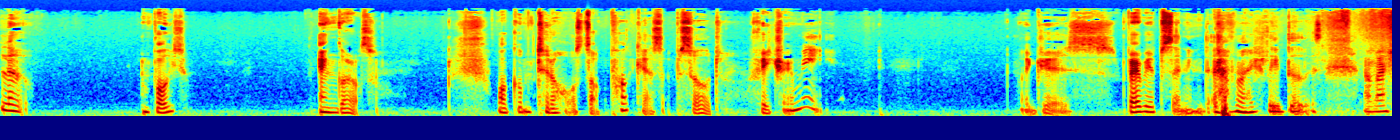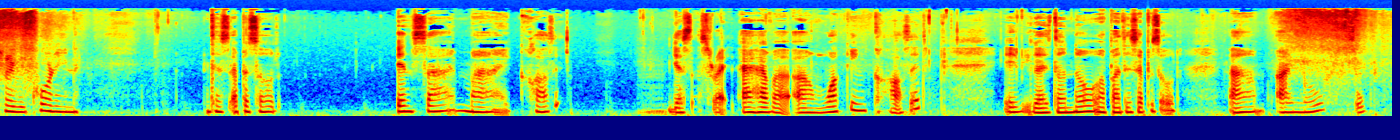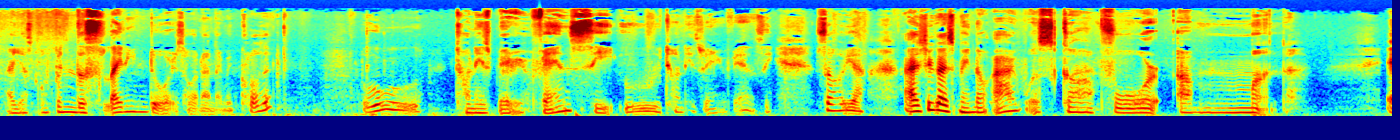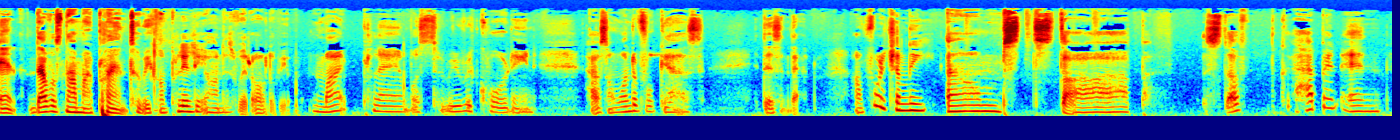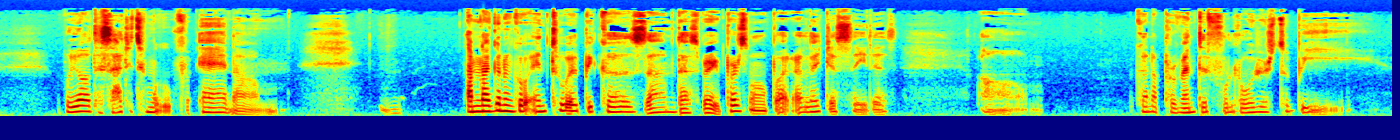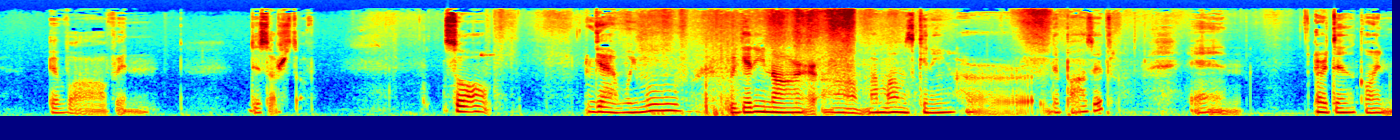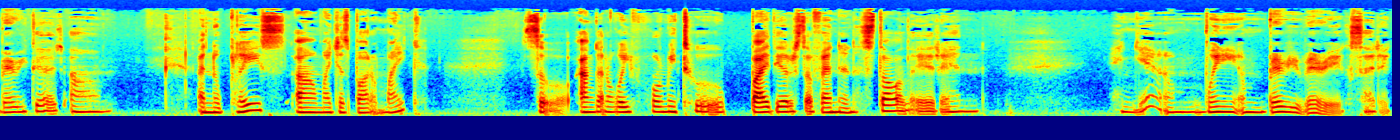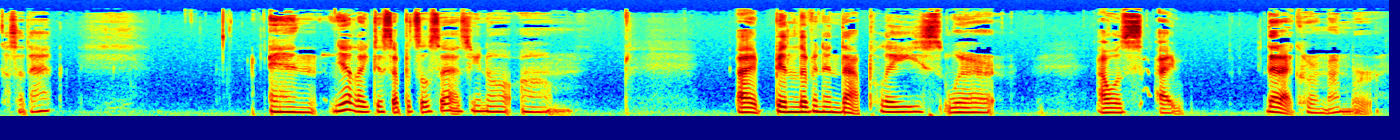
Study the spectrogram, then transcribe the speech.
Hello, boys and girls. Welcome to the Whole Stock Podcast episode featuring me. Which is very upsetting that I'm actually doing this. I'm actually recording this episode inside my closet. Yes, that's right. I have a um, walk-in closet. If you guys don't know about this episode, um, I moved. Oop, I just opened the sliding doors. Hold on, let me close it. Ooh, Tony's very fancy. Ooh, Tony's very fancy. So yeah, as you guys may know, I was gone for a month. And that was not my plan, to be completely honest with all of you. My plan was to be recording, have some wonderful guests, this and that. Unfortunately, um, stop stuff happened and we all decided to move and um I'm not gonna go into it because um that's very personal, but I let's just say this. Um kind of prevented for lawyers to be involved in this other stuff. So yeah, we move. We're getting our um, my mom's getting her deposit and everything's going very good. Um, a new place. Um, I just bought a mic, so I'm gonna wait for me to buy the other stuff and install it, and and yeah, I'm waiting. I'm very very excited because of that. And yeah, like this episode says, you know, um, I've been living in that place where I was I that I could remember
